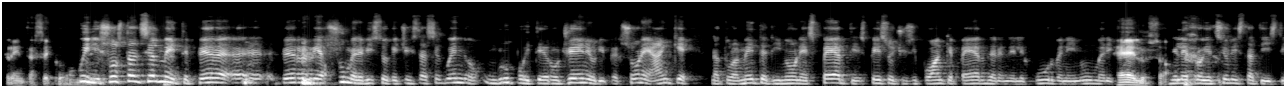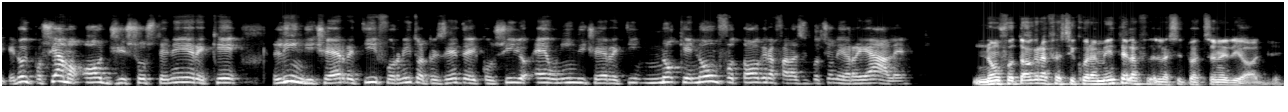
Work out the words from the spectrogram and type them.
30 secondi. Quindi sostanzialmente per, eh, per, riassumere, visto che ci sta seguendo un gruppo eterogeneo di persone, anche naturalmente di non esperti, e spesso ci si può anche perdere nelle curve, nei numeri, eh, so. nelle proiezioni statistiche. Noi possiamo oggi sostenere che l'indice RT fornito al Presidente del Consiglio è un indice RT no, che non fotografa la situazione reale non fotografa sicuramente la, la situazione di oggi.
